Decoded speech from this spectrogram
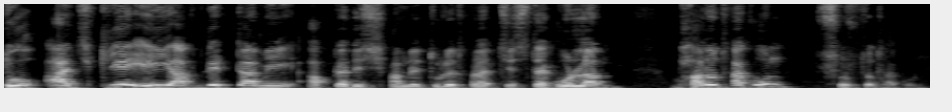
তো আজকে এই আপডেটটা আমি আপনাদের সামনে তুলে ধরার চেষ্টা করলাম। ভালো থাকুন, সুস্থ থাকুন।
